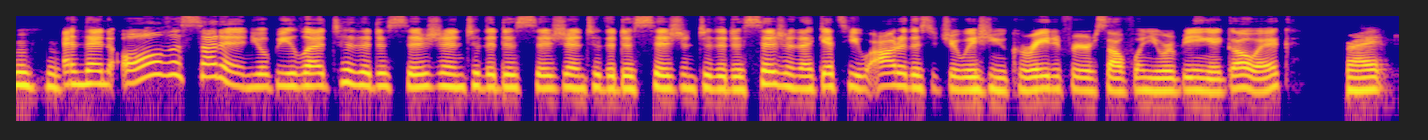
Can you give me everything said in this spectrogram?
Mm-hmm. And then all of a sudden, you'll be led to the decision, to the decision, to the decision, to the decision that gets you out of the situation you created for yourself when you were being egoic. Right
